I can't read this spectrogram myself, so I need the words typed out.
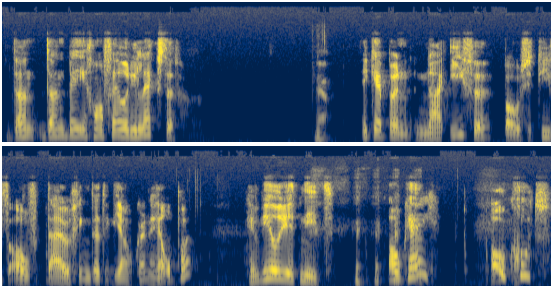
dan, dan ben je gewoon veel relaxter. Ja. Ik heb een naïeve, positieve overtuiging dat ik jou kan helpen. En wil je het niet? Oké, ook goed.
